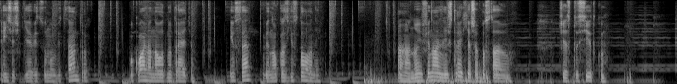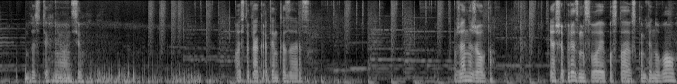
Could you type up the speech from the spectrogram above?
Трішечки я відсунув від центру, буквально на одну третю. І все, бінокль з'юстований. Ага, ну і фінальний штрих я ще поставив чисту сітку. Без тих нюансів. Ось така картинка зараз. Вже не жовта. Я ще призми свої поставив, скомбінував.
